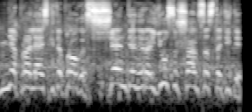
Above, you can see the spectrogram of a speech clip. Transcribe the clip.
Nepraleiskite progos, šiandien yra jūsų šansas statyti.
